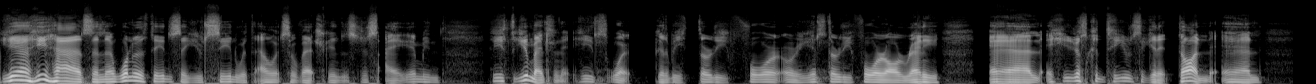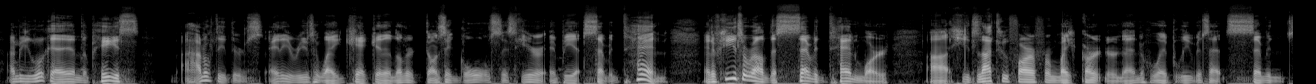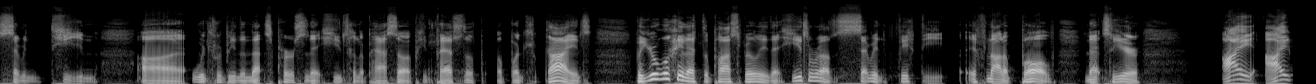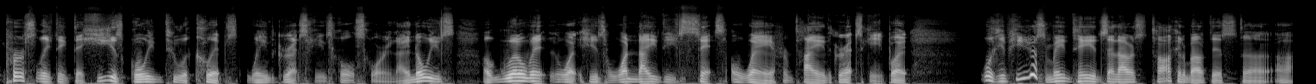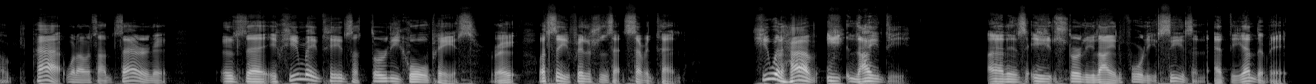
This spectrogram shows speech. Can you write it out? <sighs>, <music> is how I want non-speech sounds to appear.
Yeah, he has, and one of the things that you've seen with Alex Ovechkin is just I, I mean, he's you mentioned it. He's what going to be 34, or he is 34 already, and he just continues to get it done. And I mean, look at it in the pace. I don't think there's any reason why he can't get another dozen goals this year and be at 710. And if he's around the 710 mark, uh, he's not too far from Mike Gartner then, who I believe is at 717, uh, which would be the next person that he's going to pass up. He's passed up a bunch of guys. But you're looking at the possibility that he's around 750 if not above, next year. I I personally think that he is going to eclipse Wayne Gretzky's goal scoring. I know he's a little bit what he's 196 away from tying Gretzky, but look, if he just maintains, and I was talking about this to uh, Pat when I was on Saturday, is that if he maintains a 30 goal pace, right? Let's say he finishes at 710, he would have 890 at his age 39 40 season at the end of it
